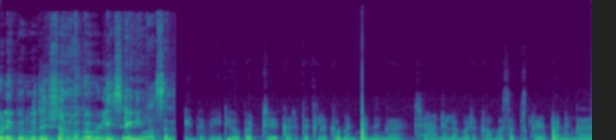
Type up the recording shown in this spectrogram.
விடைபெறுவது சண்முகவள்ளி ஸ்ரீனிவாசன். இந்த வீடியோ பற்றிய கருத்துக்களை கமெண்ட் பண்ணுங்கள் சேனலை மறக்காமல் சப்ஸ்கிரைப் பண்ணுங்கள்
